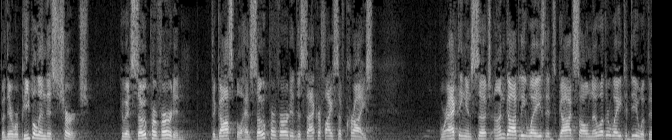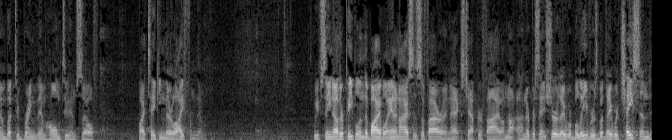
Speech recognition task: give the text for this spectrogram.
But there were people in this church who had so perverted the gospel, had so perverted the sacrifice of Christ, were acting in such ungodly ways that God saw no other way to deal with them but to bring them home to Himself by taking their life from them. We've seen other people in the Bible, Ananias and Sapphira in Acts chapter 5. I'm not 100% sure they were believers, but they were chastened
